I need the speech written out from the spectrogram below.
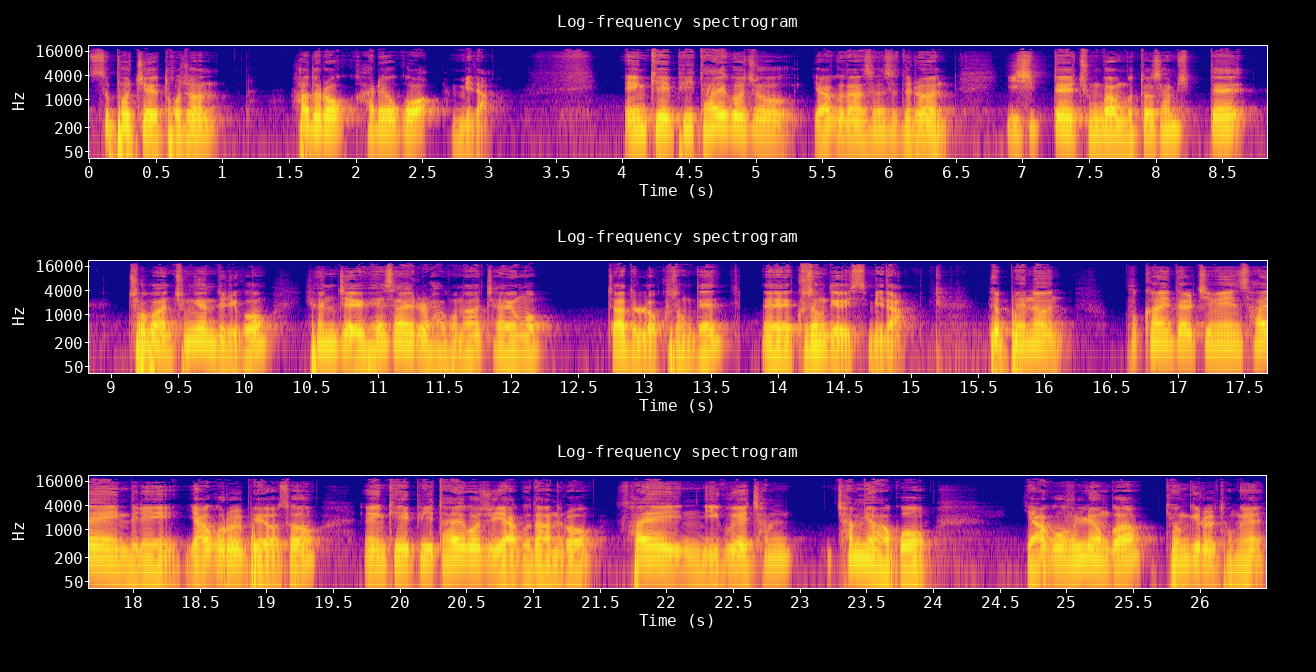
스포츠에 도전하도록 하려고 합니다. NKP 타이거즈 야구단 선수들은 20대 중반부터 30대 초반 청년들이고 현재 회사 일을 하거나 자영업자들로 구성된 네, 구성되어 있습니다. 협회는 북한 이탈 주민 사회인들이 야구를 배워서 NKP 타이거즈 야구단으로 사회인 야구에 참, 참여하고 야구 훈련과 경기를 통해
